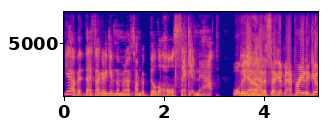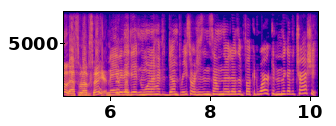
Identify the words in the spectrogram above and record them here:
Yeah, but that's not going to give them enough time to build a whole second map. Well, they should know. have had a second map ready to go. That's what I'm saying. Maybe they didn't want to have to dump resources in something that doesn't fucking work, and then they got to trash it.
